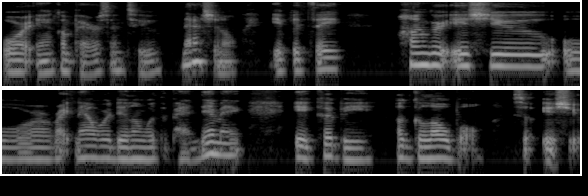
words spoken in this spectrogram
or in comparison to national. If it's a hunger issue or right now we're dealing with the pandemic, it could be a global issue.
